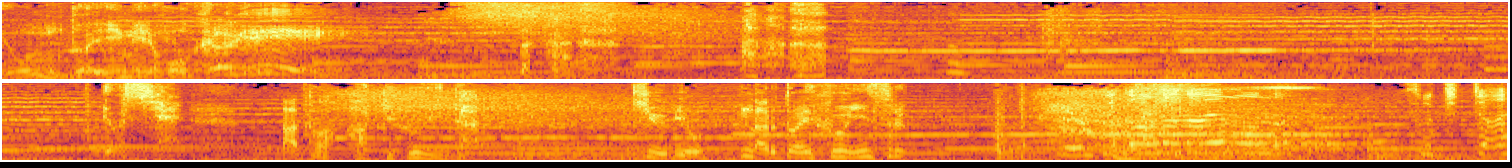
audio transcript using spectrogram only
四代目ほかげ。よしあとは八家封印だ。キュービをナルトへ封印する。時間がないもんなそうちっちゃい。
